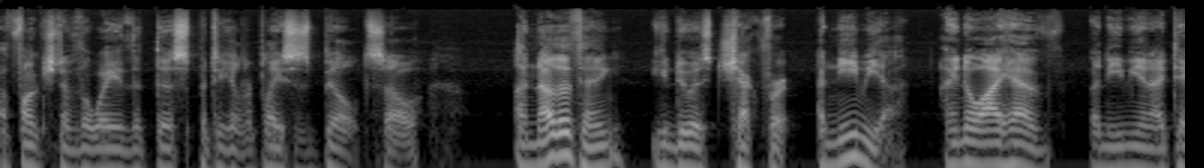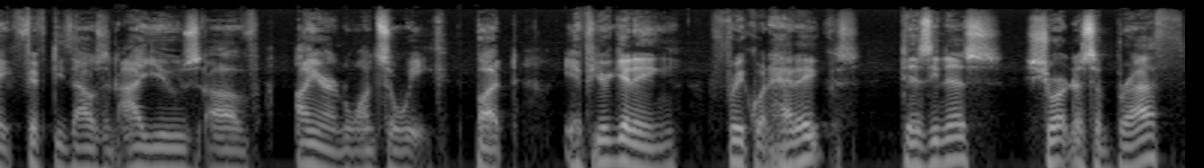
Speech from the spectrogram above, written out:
a function of the way that this particular place is built. So, another thing you can do is check for anemia. I know I have anemia and I take 50,000 IUs of iron once a week. But if you're getting frequent headaches, dizziness, shortness of breath,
